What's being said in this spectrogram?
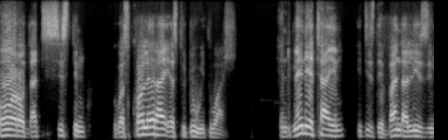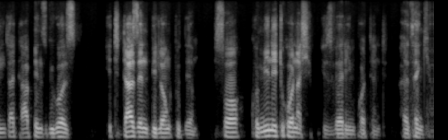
or that system, because cholera has to do with WASH. And many a time it is the vandalism that happens because it doesn't belong to them. So community ownership is very important. I thank you.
